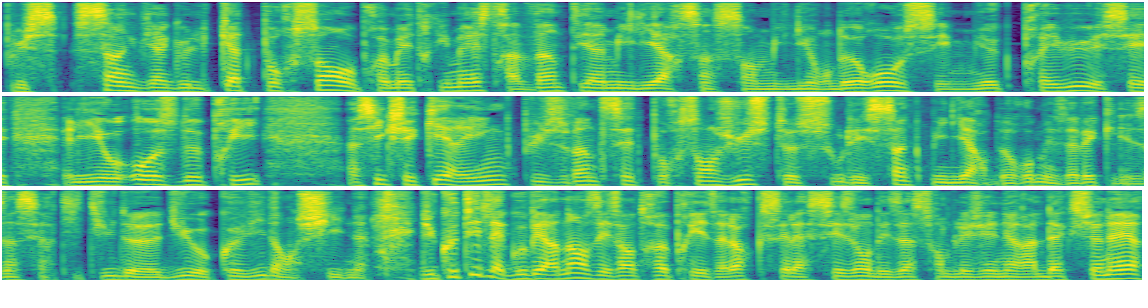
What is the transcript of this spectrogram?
plus 5,4% au premier trimestre à 21 milliards 500 millions d'euros. C'est mieux que prévu et c'est lié aux hausses de prix. Ainsi que chez Kering, plus 27% juste sous les 5 milliards d'euros, mais avec les incertitudes dues au Covid en Chine. Du côté de la gouvernance des entreprises, alors que c'est la saison des assemblées générales d'actionnaires,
